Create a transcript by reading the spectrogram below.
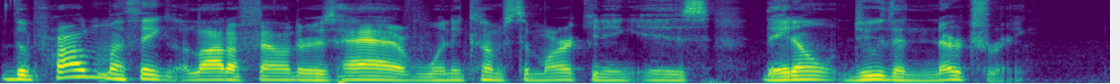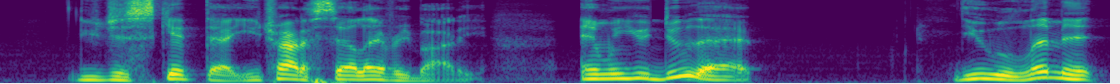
the problem I think a lot of founders have when it comes to marketing is they don't do the nurturing. You just skip that. You try to sell everybody. And when you do that, you limit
